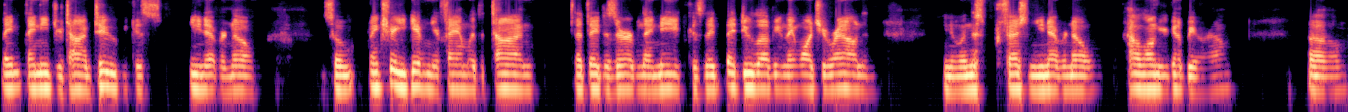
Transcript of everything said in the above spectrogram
they they need your time too because you never know. So make sure you're giving your family the time that they deserve and they need because they, they do love you and they want you around. And you know, in this profession, you never know how long you're going to be around. Um,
